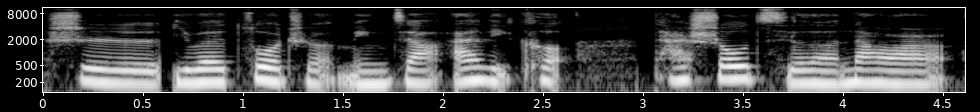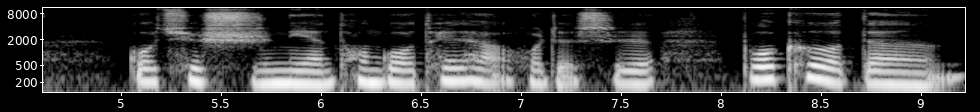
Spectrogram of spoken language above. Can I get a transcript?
是一位作者名叫埃里克，他收集了纳瓦尔。过去十年，通过 Twitter 或者是播客等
